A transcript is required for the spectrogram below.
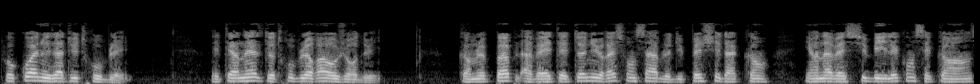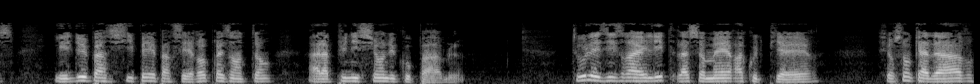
Pourquoi nous as-tu troublés? L'Éternel te troublera aujourd'hui. Comme le peuple avait été tenu responsable du péché d'Akan et en avait subi les conséquences, il dut participer par ses représentants à la punition du coupable. Tous les Israélites l'assommèrent à coups de pierre. Sur son cadavre,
